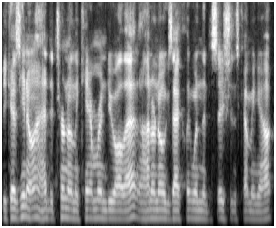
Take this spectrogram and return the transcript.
because you know I had to turn on the camera and do all that. And I don't know exactly when the decision's coming out,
